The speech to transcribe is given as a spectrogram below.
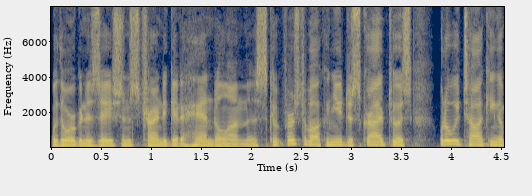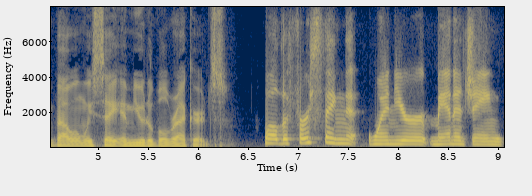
with organizations trying to get a handle on this. First of all, can you describe to us what are we talking about when we say immutable records? Well, the first thing when you're managing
